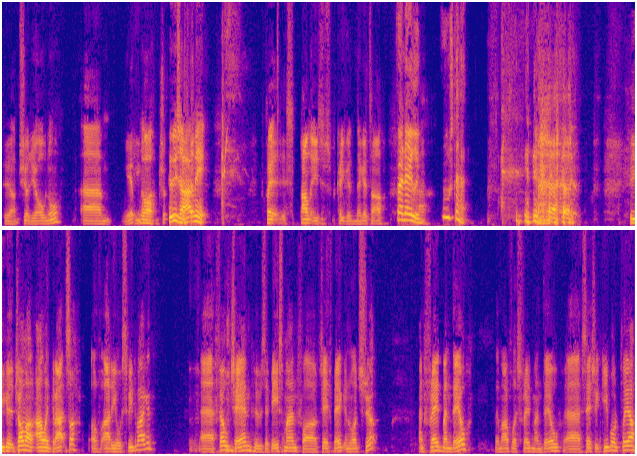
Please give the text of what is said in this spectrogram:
who I'm sure you all know. Um, Yep. he No, got who's that, mate? quite, apparently he's quite good in the guitar. Van Halen. Uh, Who's that? you got drummer Alan Gratzer of REO Speedwagon, uh, Phil Chen, who's the bass man for Jeff Beck and Rod Stewart, and Fred Mandel, the marvelous Fred Mandel, uh, session keyboard player,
